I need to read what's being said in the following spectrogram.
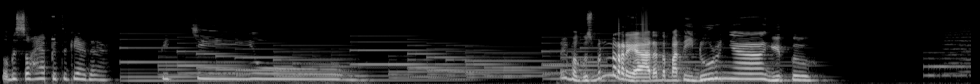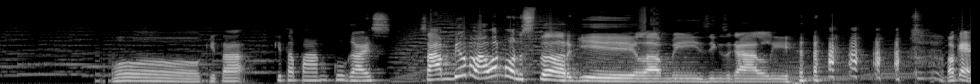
we'll be so happy together. Dicium. Tapi bagus bener ya, ada tempat tidurnya gitu. Oh, kita kita pangku guys. Sambil melawan monster. Gila, amazing sekali. Oke, okay,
